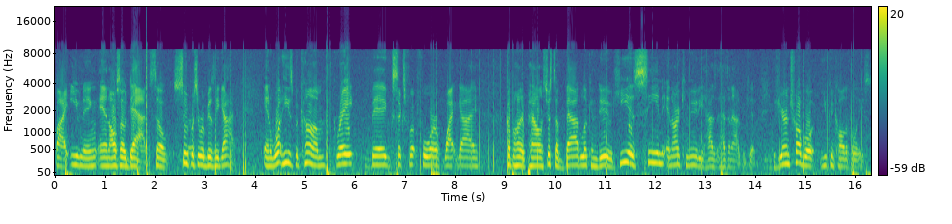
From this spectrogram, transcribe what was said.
by evening, and also dad. So super super busy guy. And what he's become, great, big, six foot four, white guy, couple hundred pounds, just a bad looking dude. He is seen in our community as, as an advocate. If you're in trouble, you can call the police.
